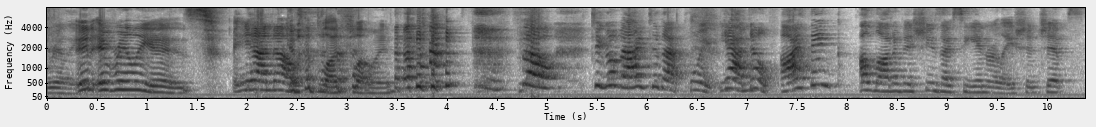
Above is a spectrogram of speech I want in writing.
really. it, it really is. yeah, no. Gets the blood flowing. so to go back to that point, yeah, no, I think a lot of issues I see in relationships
